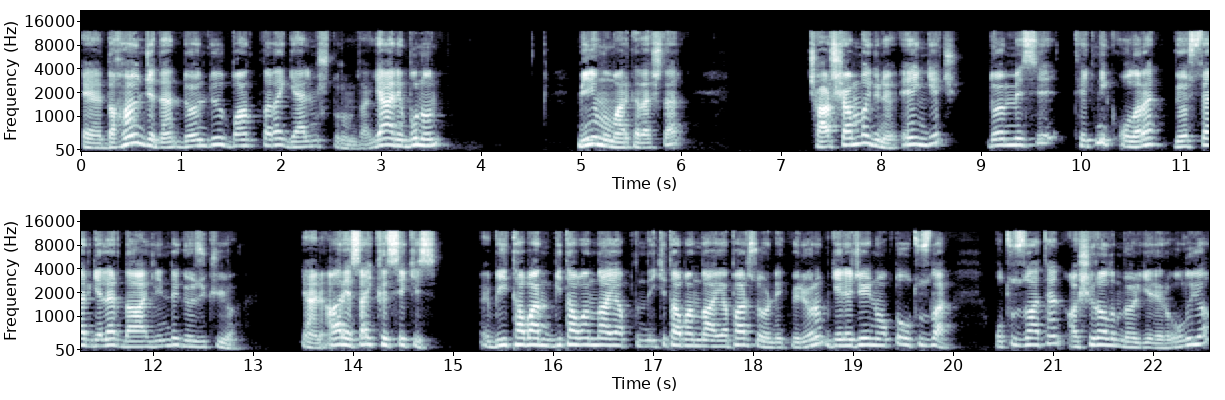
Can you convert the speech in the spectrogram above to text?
e, daha önceden döndüğü bantlara gelmiş durumda. Yani bunun minimum arkadaşlar çarşamba günü en geç dönmesi teknik olarak göstergeler dahilinde gözüküyor. Yani RSI 48. E, Bir taban bir taban daha yaptığında iki taban daha yaparsa örnek veriyorum. Geleceği nokta 30'lar. 30 zaten aşırı alım bölgeleri oluyor.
